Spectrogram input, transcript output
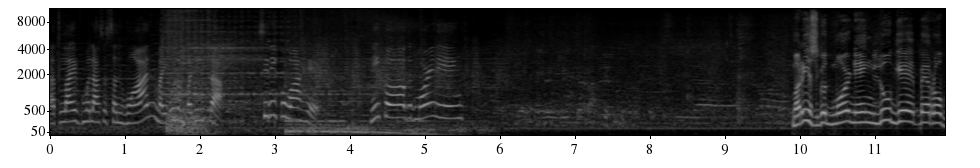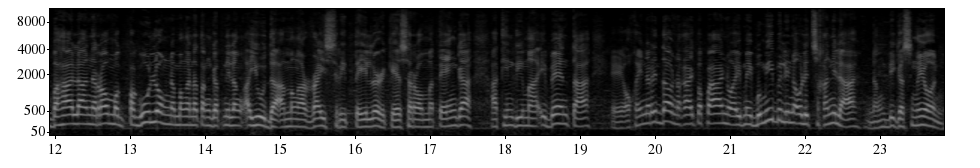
At live mula sa San Juan, may unang balita. Si Nico. Nico, good morning! Maris, good morning. Lugi pero bahala na raw magpagulong ng mga natanggap nilang ayuda ang mga rice retailer kesa raw matenga at hindi maibenta. Eh okay na rin daw na kahit papaano ay may bumibili na ulit sa kanila ng bigas ngayon.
